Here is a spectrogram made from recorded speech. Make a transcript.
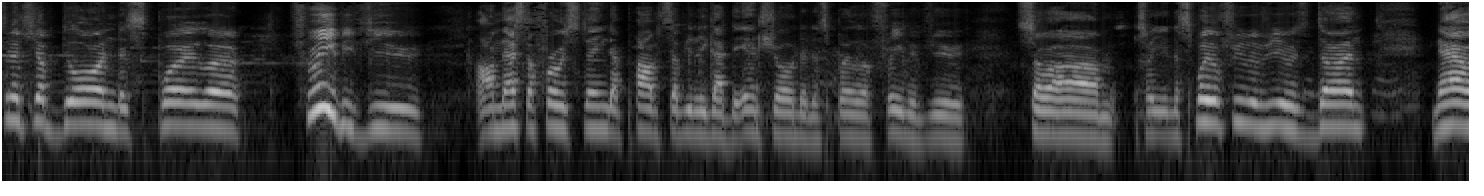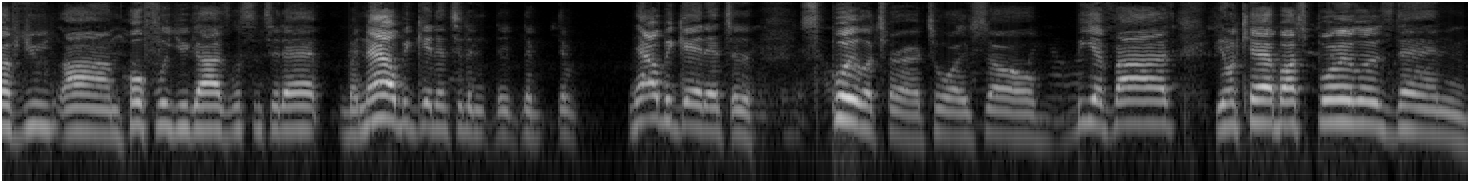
finished up doing the spoiler-free review. Um, that's the first thing that pops up. You, know, you got the intro to the spoiler-free review. So um, so yeah, the spoiler-free review is done. Now, if you um, hopefully you guys listen to that. But now we get into the, the, the, the now we get into spoiler territory. So be advised, if you don't care about spoilers, then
